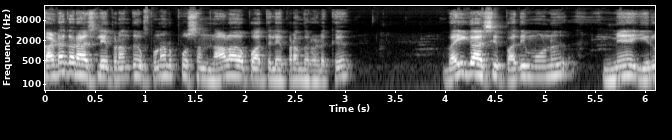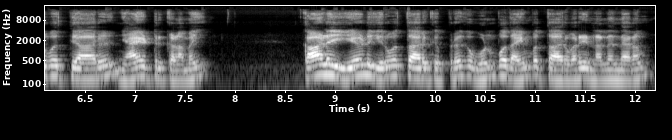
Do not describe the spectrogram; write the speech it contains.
கடகராசிலே பிறந்து புனர்பூசம் நாலாவது பாத்திலே பிறந்தவர்களுக்கு வைகாசி பதிமூணு மே இருபத்தி ஆறு ஞாயிற்றுக்கிழமை. காலை ஏழு இருபத்தாறுக்கு பிறகு ஒன்பது ஐம்பத்தாறு வரை நல்ல நேரம்.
